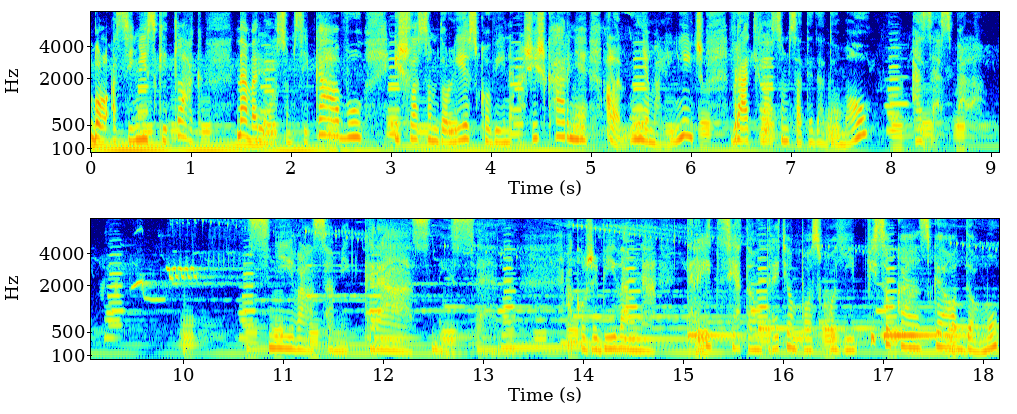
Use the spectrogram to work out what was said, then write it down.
Bol asi nízky tlak. Navarila som si kávu, išla som do lieskovín a šiškárne, ale nemali nič. Vrátila som sa teda domov a zaspala. Sníval sa mi krásny sen. Akože bývam na 33. poschodí Vysokánskeho domu,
